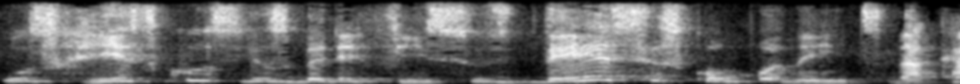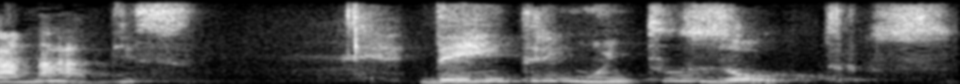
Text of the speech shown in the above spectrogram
os riscos e os benefícios desses componentes da cannabis, dentre muitos outros.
